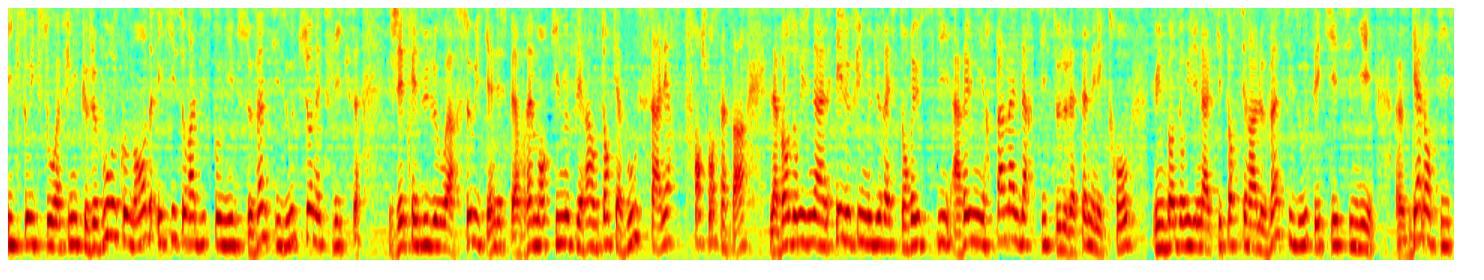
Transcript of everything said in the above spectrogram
XOXO, un film que je vous recommande et qui sera disponible ce 26 août sur Netflix. J'ai prévu de le voir ce week-end, j'espère vraiment qu'il me plaira autant qu'à vous, ça a l'air franchement sympa. La bande originale et le film du reste ont réussi à réunir pas mal d'artistes de la scène électro. Une bande originale qui sortira le 26 août et qui est signée euh, Galantis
